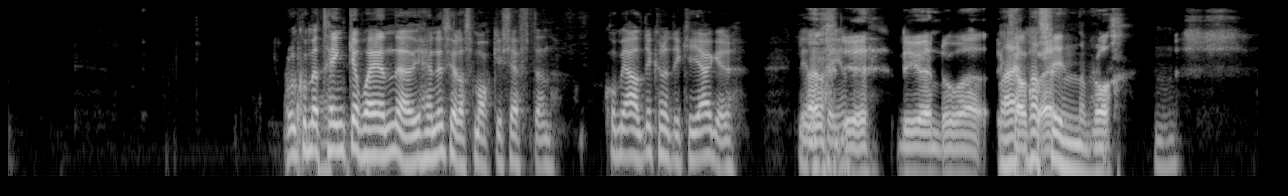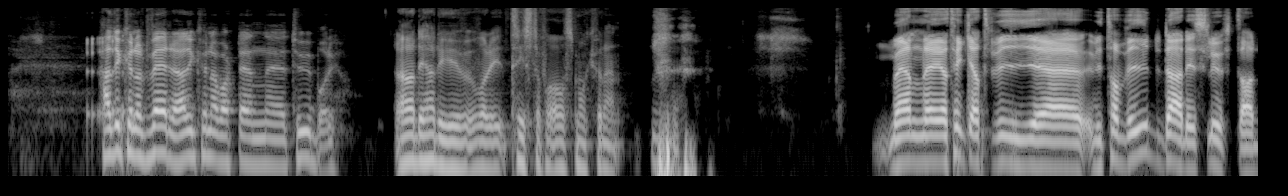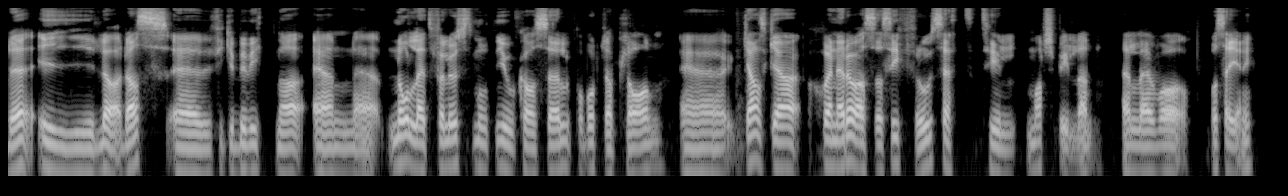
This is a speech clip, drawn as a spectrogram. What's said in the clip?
Och då kommer jag tänka på henne, hennes hela smak i käften. Kommer jag aldrig kunna dricka Jäger, lilla Ja, tjejen. det, det är ju ändå eh, Vad, kanske bra. Mm. Hade kunnat värre, hade kunnat varit en eh, Tuborg. Ja, det hade ju varit trist att få avsmak för den. Men eh, jag tänker att vi, eh, vi tar vid där det slutade i lördags. Eh, vi fick ju bevittna en eh, 0-1-förlust mot Newcastle på bortaplan. Eh, ganska generösa siffror sett till matchbilden. Eller vad, vad säger ni?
